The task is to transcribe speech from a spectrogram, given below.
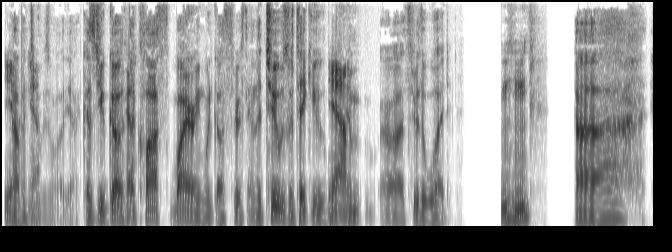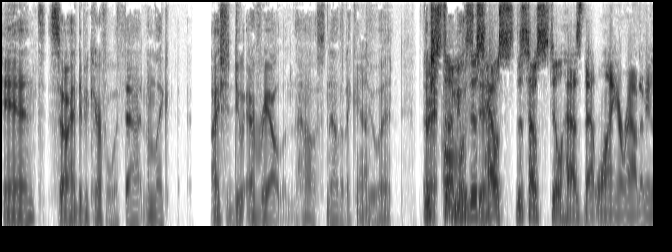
Yeah, knob and yeah. tube as well. Yeah, because you go Okay. the cloth wiring would go through, th- and the tubes would take you Yeah. in, uh, through the wood. Mm-hmm. Uh, and so I had to be careful with that. And I'm like, I should do every outlet in the house now that I can do it. Still, I mean, this did it. house. This house still has that lying around. I mean,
